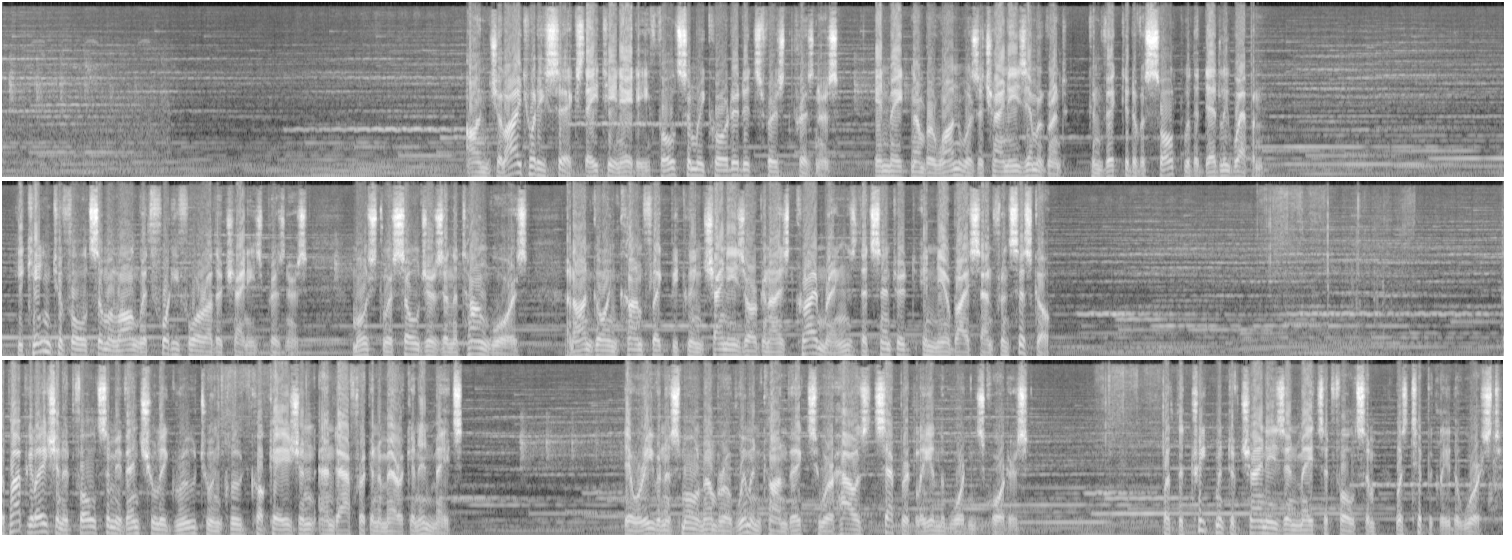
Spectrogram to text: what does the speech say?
On July 26, 1880, Folsom recorded its first prisoners. Inmate number one was a Chinese immigrant convicted of assault with a deadly weapon. He came to Folsom along with 44 other Chinese prisoners. Most were soldiers in the Tong Wars, an ongoing conflict between Chinese organized crime rings that centered in nearby San Francisco. The population at Folsom eventually grew to include Caucasian and African American inmates. There were even a small number of women convicts who were housed separately in the warden's quarters but the treatment of Chinese inmates at Folsom was typically the worst.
